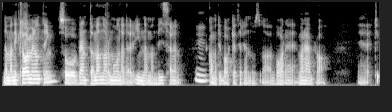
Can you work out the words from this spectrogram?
när man är klar med någonting så väntar man några månader innan man visar den. Mm. Komma tillbaka till den och ja, var, det, var det här bra? Eh, ty,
